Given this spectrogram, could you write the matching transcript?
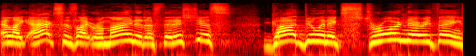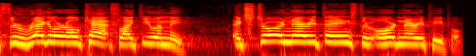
And like Acts has like reminded us that it's just God doing extraordinary things through regular old cats like you and me. Extraordinary things through ordinary people.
